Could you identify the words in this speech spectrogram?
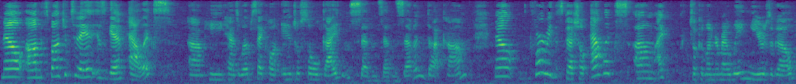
Now, um, the sponsor today is again Alex. Um, he has a website called angelsoulguidance777.com. Now, before I read the special, Alex, um, I took him under my wing years ago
